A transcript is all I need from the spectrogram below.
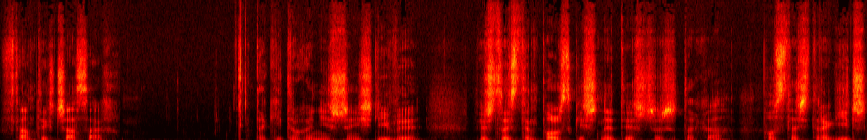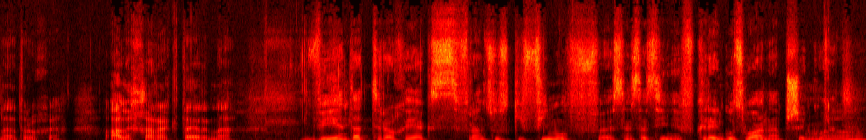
w tamtych czasach. Taki trochę nieszczęśliwy. Wiesz, to jest ten polski sznyt jeszcze, że taka postać tragiczna trochę, ale charakterna. Wyjęta trochę jak z francuskich filmów e, sensacyjnych, w kręgu zła na przykład. No.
